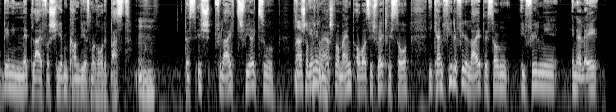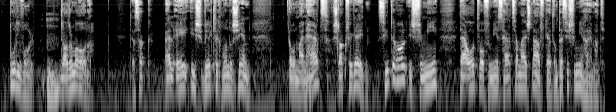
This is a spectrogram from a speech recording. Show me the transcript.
den ich nicht live verschieben kann, wie es mir gerade passt. Mhm. Das ist vielleicht schwierig zu verstehen im ersten Moment, aber es ist wirklich so. Ich kenne viele, viele Leute, die sagen, ich fühle mich in L.A. pudelwohl. Mhm. Giorgio Moroder. Der sagt, L.A. ist wirklich wunderschön. Aber mein Herz schlägt für Gräden. Südtirol ist für mich der Ort, wo für mich das Herz am meisten aufgeht. Und das ist für mich Heimat.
